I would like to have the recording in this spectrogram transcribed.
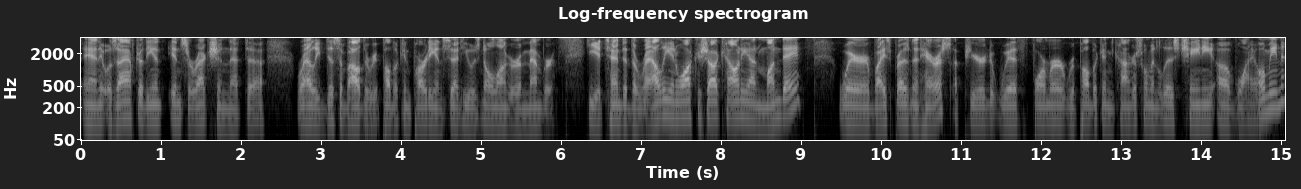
And it was after the in- insurrection that uh, Reilly disavowed the Republican Party and said he was no longer a member. He attended the rally in Waukesha County on Monday where Vice President Harris appeared with former Republican Congresswoman Liz Cheney of Wyoming.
